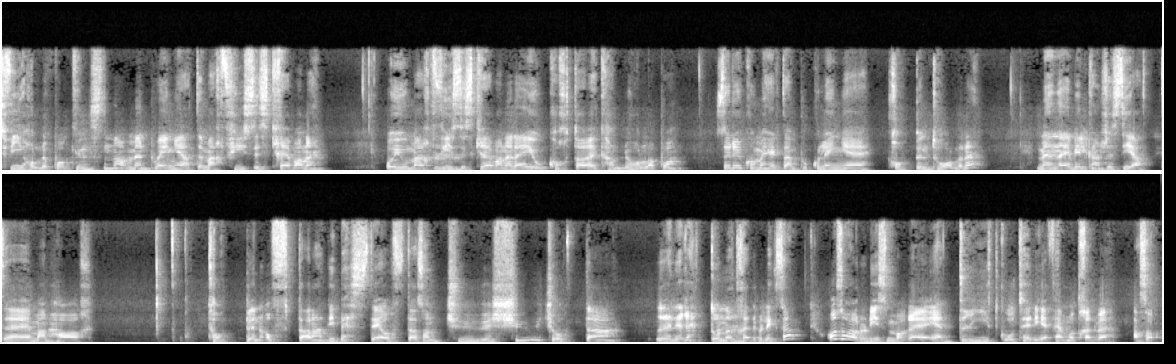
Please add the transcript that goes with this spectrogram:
tviholder på kunsten. Da. Men poenget er at det er mer fysisk krevende. Og jo mer fysisk krevende det er, jo kortere kan du holde på. Så det kommer helt an på hvor lenge kroppen tåler det. Men jeg vil kanskje si at eh, man har toppen ofte. Da. De beste er ofte sånn 27-28, rett under 30, liksom. Og så har du de som bare er dritgode til de er 35. Altså,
